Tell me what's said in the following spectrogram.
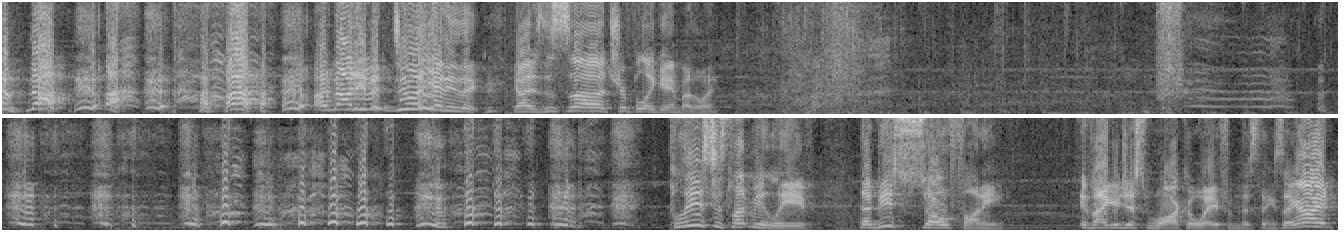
I'm not, I'm not even doing anything! Guys, this is a AAA game, by the way. Please just let me leave. That'd be so funny if I could just walk away from this thing. It's like, all right,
